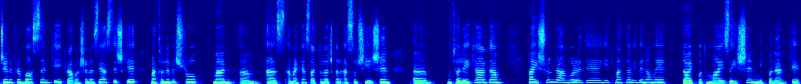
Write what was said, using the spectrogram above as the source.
جنیفر باسن که یک روانشناسی هستش که مطالبش رو من از American Psychological Association مطالعه کردم و ایشون در مورد یک مطلبی به نام دایکوتومایزیشن می‌کنن که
